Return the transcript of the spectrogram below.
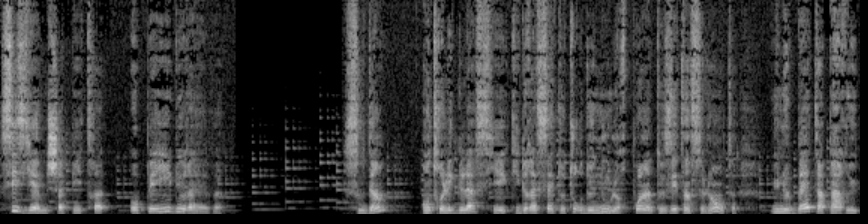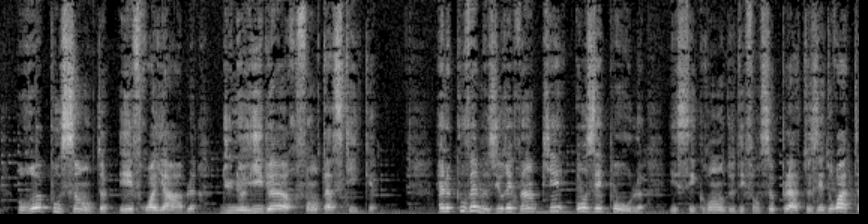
Sixième chapitre Au pays du rêve. Soudain, entre les glaciers qui dressaient autour de nous leurs pointes étincelantes, une bête apparut, repoussante et effroyable, d'une hideur fantastique. Elle pouvait mesurer vingt pieds aux épaules, et ses grandes défenses plates et droites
